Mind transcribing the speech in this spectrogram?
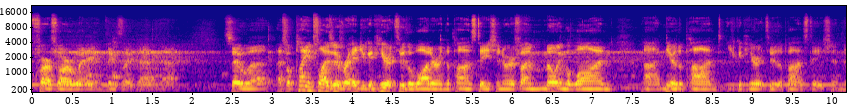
far, far away and things like that. Uh, so uh, if a plane flies overhead, you can hear it through the water in the pond station, or if I'm mowing the lawn near the pond, you can hear it through the pond station.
